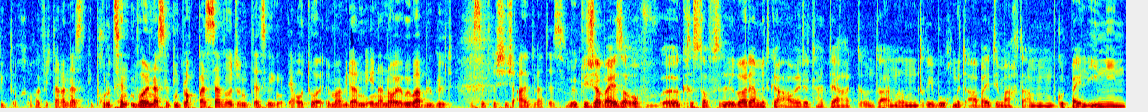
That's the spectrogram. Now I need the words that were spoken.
liegt auch häufig daran, dass die Produzenten wollen, dass das ein Blockbuster wird und deswegen der Autor immer wieder in einer neu rüberbügelt, dass das richtig aalglatt ist. Möglicherweise auch äh, Christoph Silber, der mitgearbeitet hat. Der hat unter anderem Drehbuch Mitarbeit gemacht am Goodbye Lenin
